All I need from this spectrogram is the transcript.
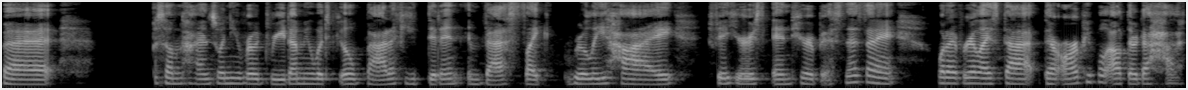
but sometimes when you would read them, you would feel bad if you didn't invest like really high figures into your business. And I, what I've realized that there are people out there that have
